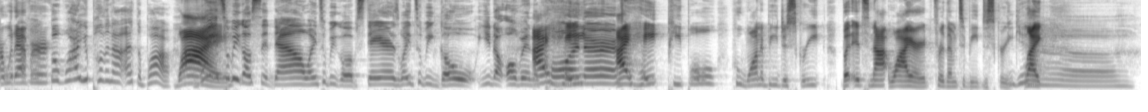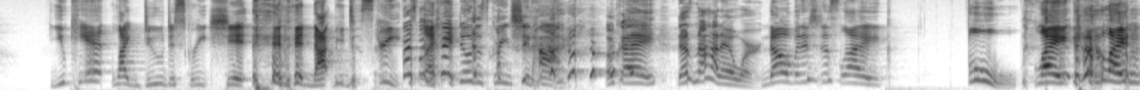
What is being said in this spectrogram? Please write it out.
or whatever. But why are you pulling out at the bar? Why? Wait till we go sit down. Wait till we go upstairs. Wait till we go, you know, over in the I corner. hate I hate people who want to be discreet, but it's not wired for them to be discreet. Like you can't like do discreet shit and then not be discreet. First of all, like, you can't do discreet shit high. Okay? That's not how that works. No, but it's just like fool. Like like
